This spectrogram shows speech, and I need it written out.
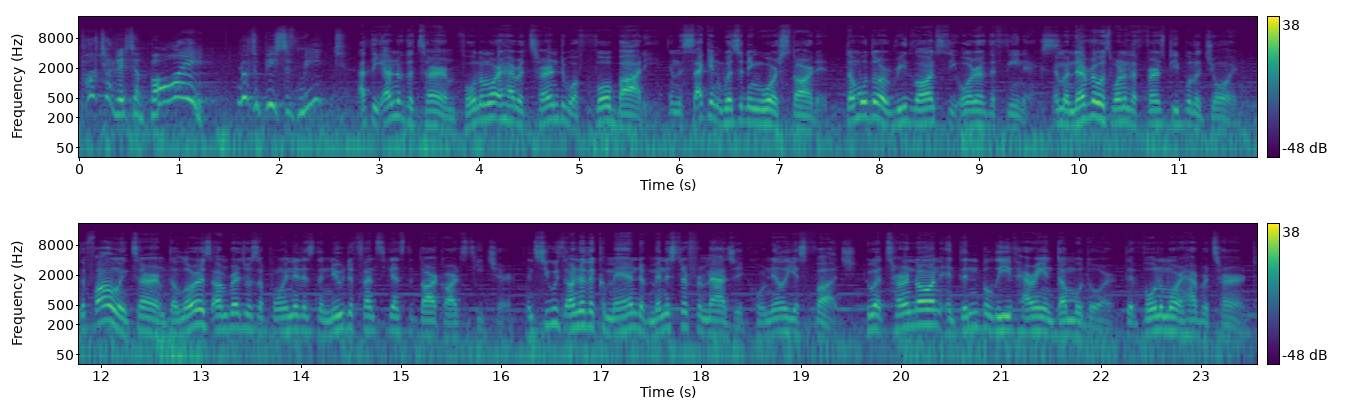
Potter is a boy, not a piece of meat. At the end of the term, Voldemort had returned to a full body, and the Second Wizarding War started. Dumbledore relaunched the Order of the Phoenix, and Minerva was one of the first people to join. The following term, Dolores Umbridge was appointed as the new Defense Against the Dark Arts teacher, and she was under the command of Minister for Magic, Cornelius Fudge, who had turned on and didn't believe Harry and Dumbledore that Voldemort had returned.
